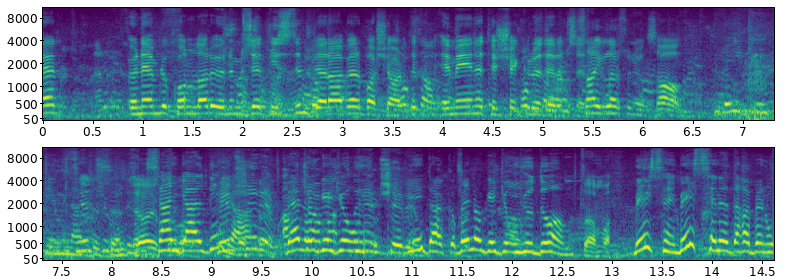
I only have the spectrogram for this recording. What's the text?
en önemli konuları önümüze dizdin. Beraber başardık. Emeğine teşekkür ederim senin. Saygılar sunuyorum. Sağ ol. Sen geldin ya. Hemşerim, Ben o gece Akçabatlı uy- hemşerim. bir dakika ben o gece uyudum. Tamam. Beş sene, beş sene daha ben o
